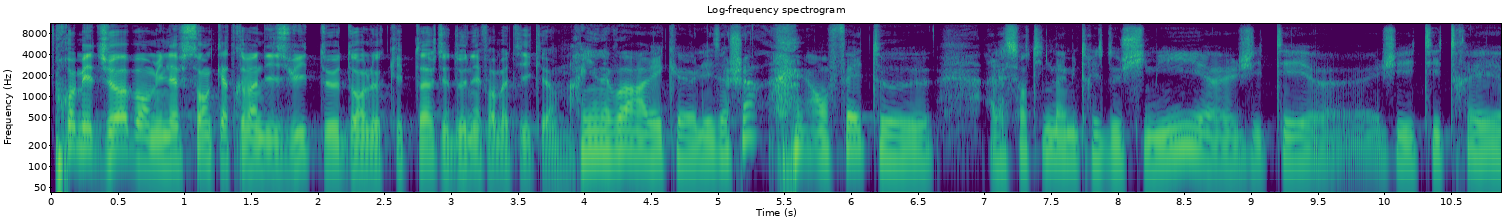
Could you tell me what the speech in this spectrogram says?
Premier job en 1998 euh, dans le cryptage des données informatiques. Rien à voir avec euh, les achats. en fait, euh, à la sortie de ma maîtrise de chimie, j'ai été très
